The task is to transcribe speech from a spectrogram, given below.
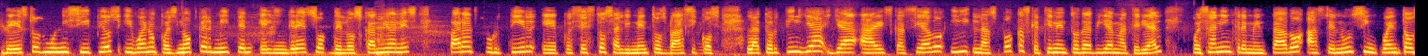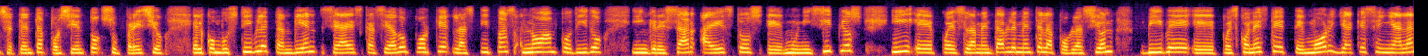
de estos municipios y bueno, pues no permiten el ingreso de los camiones para surtir eh, pues estos alimentos básicos. La tortilla ya ha escaseado y las pocas que tienen todavía material pues han incrementado hasta en un 50 o 70% su precio. El combustible también se ha escaseado porque las pipas no han podido ingresar a estos eh, municipios y eh, pues lamentablemente la población vive pues con este temor ya que señalan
